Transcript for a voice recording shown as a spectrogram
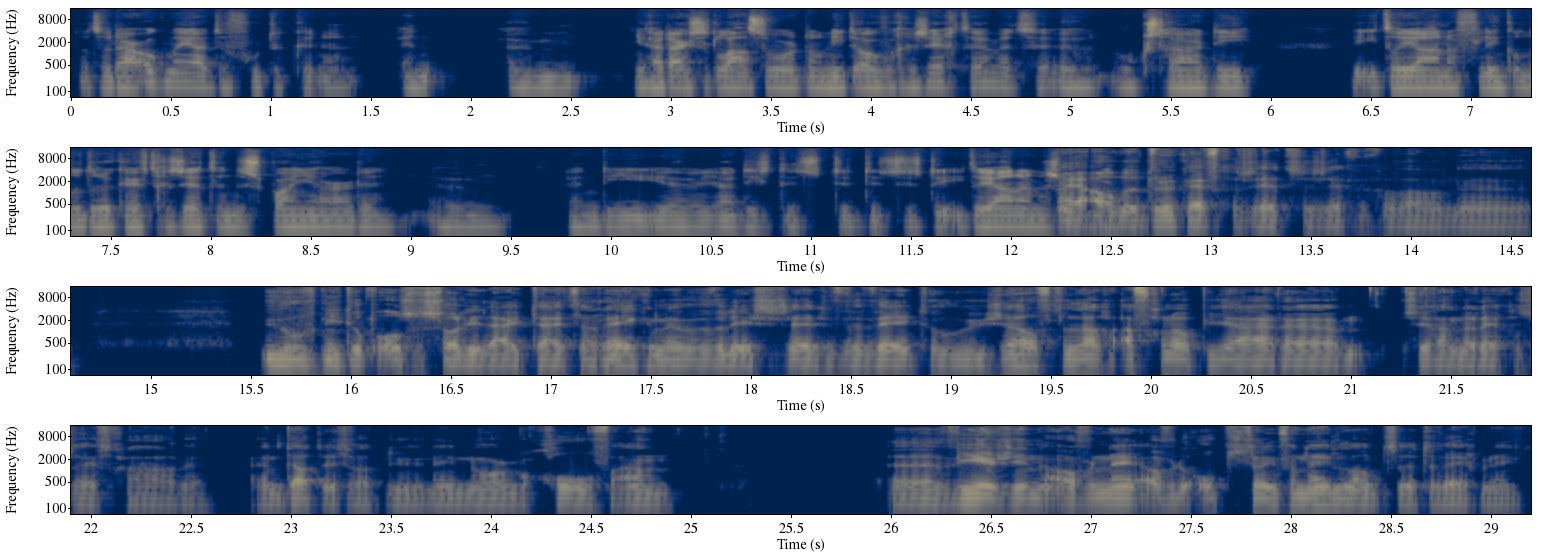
dat we daar ook mee uit de voeten kunnen. En um, ja, daar is het laatste woord nog niet over gezegd, hè, met uh, Hoekstra die de Italianen flink onder druk heeft gezet en de Spanjaarden. Um, en die, uh, ja, die, die, die, die, de Italianen en de Spanjaarden. Nou ja, onder druk heeft gezet. Ze zeggen gewoon, uh, u hoeft niet op onze solidariteit te rekenen. We willen eerst eens even weten hoe u zelf de afgelopen jaren uh, zich aan de regels heeft gehouden. En dat is wat nu een enorme golf aan uh, weerzin over, over, de opstelling van Nederland uh, teweeg brengt.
